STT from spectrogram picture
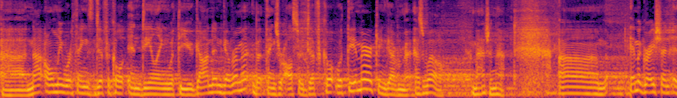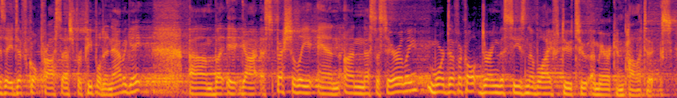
Uh, not only were things difficult in dealing with the Ugandan government, but things were also difficult with the American government as well. Imagine that. Um, immigration is a difficult process for people to navigate, um, but it got especially and unnecessarily more difficult during this season of life due to American politics.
